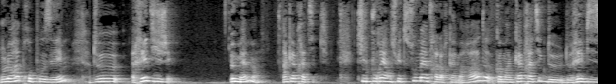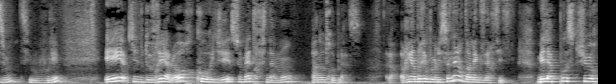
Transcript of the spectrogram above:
on leur a proposé de rédiger eux-mêmes un cas pratique qu'ils pourraient ensuite soumettre à leurs camarades comme un cas pratique de révision, si vous voulez, et qu'ils devraient alors corriger, se mettre finalement à notre place. Alors, rien de révolutionnaire dans l'exercice, mais la posture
